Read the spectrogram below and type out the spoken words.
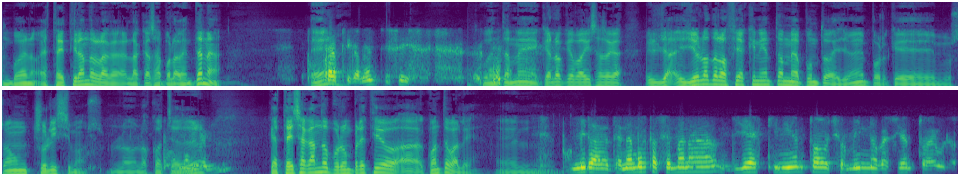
Bueno, ¿estáis tirando la, la casa por la ventana? ¿Eh? Prácticamente, sí. Cuéntame, ¿qué es lo que vais a sacar? Yo, yo los de los Fiat 500 me apunto a ello, ¿eh? porque son chulísimos los, los coches. ¿eh? Que estáis sacando por un precio, ¿a ¿cuánto vale? El- Pues mira, tenemos esta semana 10, 500, 8.900 euros.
